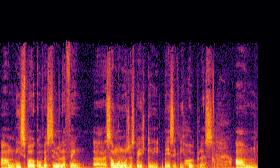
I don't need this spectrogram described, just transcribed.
Um, he spoke of a similar thing. Uh, someone was just basically basically hopeless, um,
